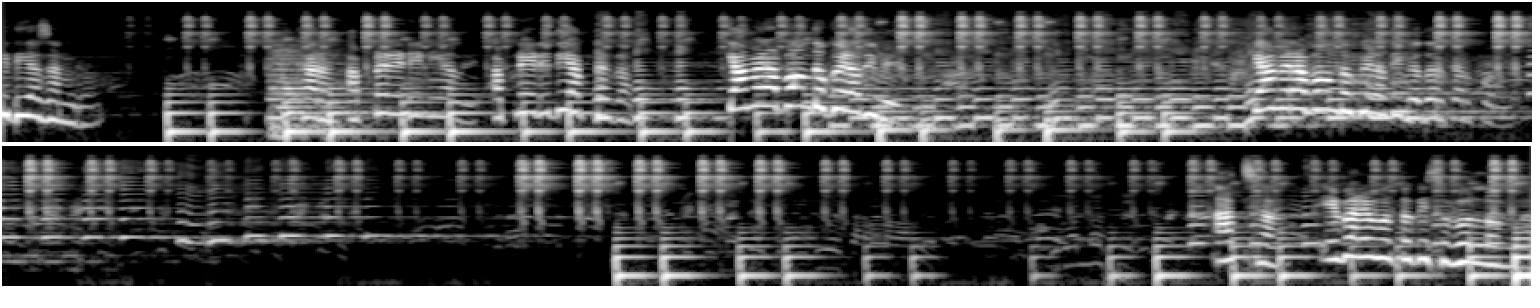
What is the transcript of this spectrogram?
এডি দিয়া যান গা। কারণ আপনার এডি নিয়ে হবে আপনি এডি দিয়ে আপনি যান। ক্যামেরা বন্ধ করে দিবে। ক্যামেরা বন্ধ করে দিবে দরকার পড়ে আচ্ছা এবারের মতো কিছু বললাম না।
